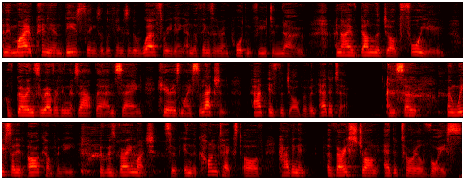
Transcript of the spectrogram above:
and in my opinion, these things are the things that are worth reading and the things that are important for you to know. And I have done the job for you of going through everything that's out there and saying, here is my selection. That is the job of an editor. And so when we started our company, it was very much sort of in the context of having an, a very strong editorial voice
